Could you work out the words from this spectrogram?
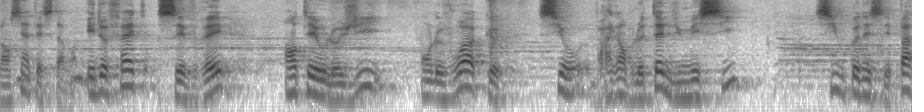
l'Ancien Testament. Et de fait, c'est vrai, en théologie, on le voit que si, par exemple, le thème du Messie, si vous ne connaissez pas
